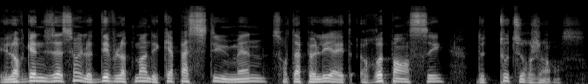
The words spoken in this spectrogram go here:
et l'organisation et le développement des capacités humaines sont appelés à être repensés de toute urgence.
